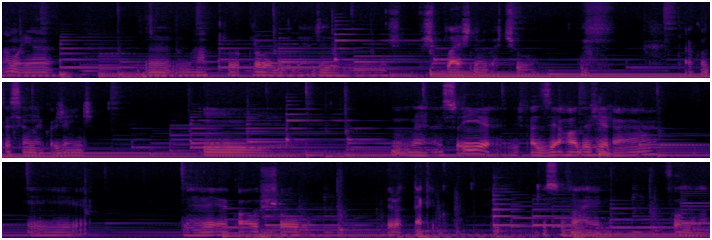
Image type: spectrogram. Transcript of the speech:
Amanhã, uma probabilidade do splash number two tá acontecendo aí com a gente. E é isso aí, é fazer a roda girar e ver qual o show pirotécnico que isso vai formular.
